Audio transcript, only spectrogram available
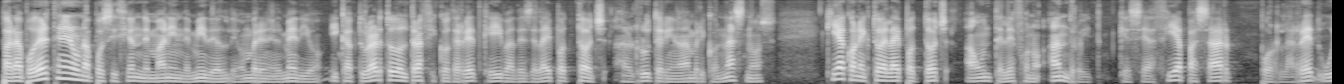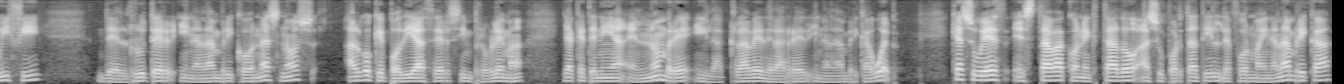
Para poder tener una posición de man in the middle, de hombre en el medio, y capturar todo el tráfico de red que iba desde el iPod Touch al router inalámbrico NASNOS, Kia conectó el iPod Touch a un teléfono Android que se hacía pasar por la red Wi-Fi del router inalámbrico NASNOS, algo que podía hacer sin problema, ya que tenía el nombre y la clave de la red inalámbrica web, que a su vez estaba conectado a su portátil de forma inalámbrica,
